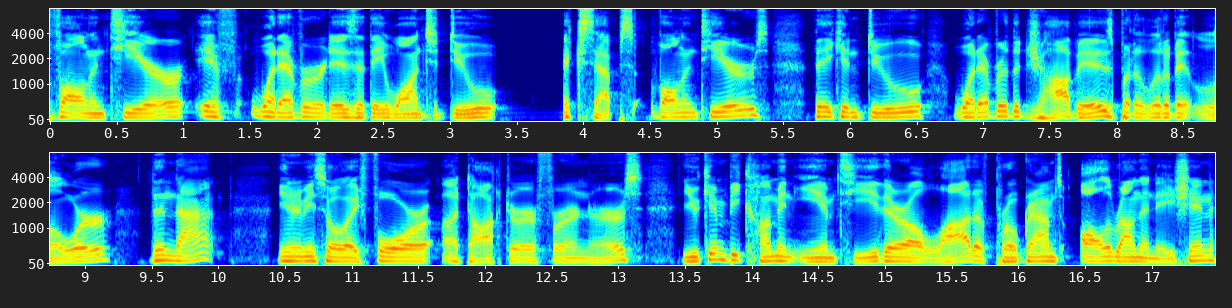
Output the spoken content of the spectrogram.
volunteer if whatever it is that they want to do accepts volunteers. They can do whatever the job is, but a little bit lower than that. You know what I mean? So, like for a doctor or for a nurse, you can become an EMT. There are a lot of programs all around the nation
